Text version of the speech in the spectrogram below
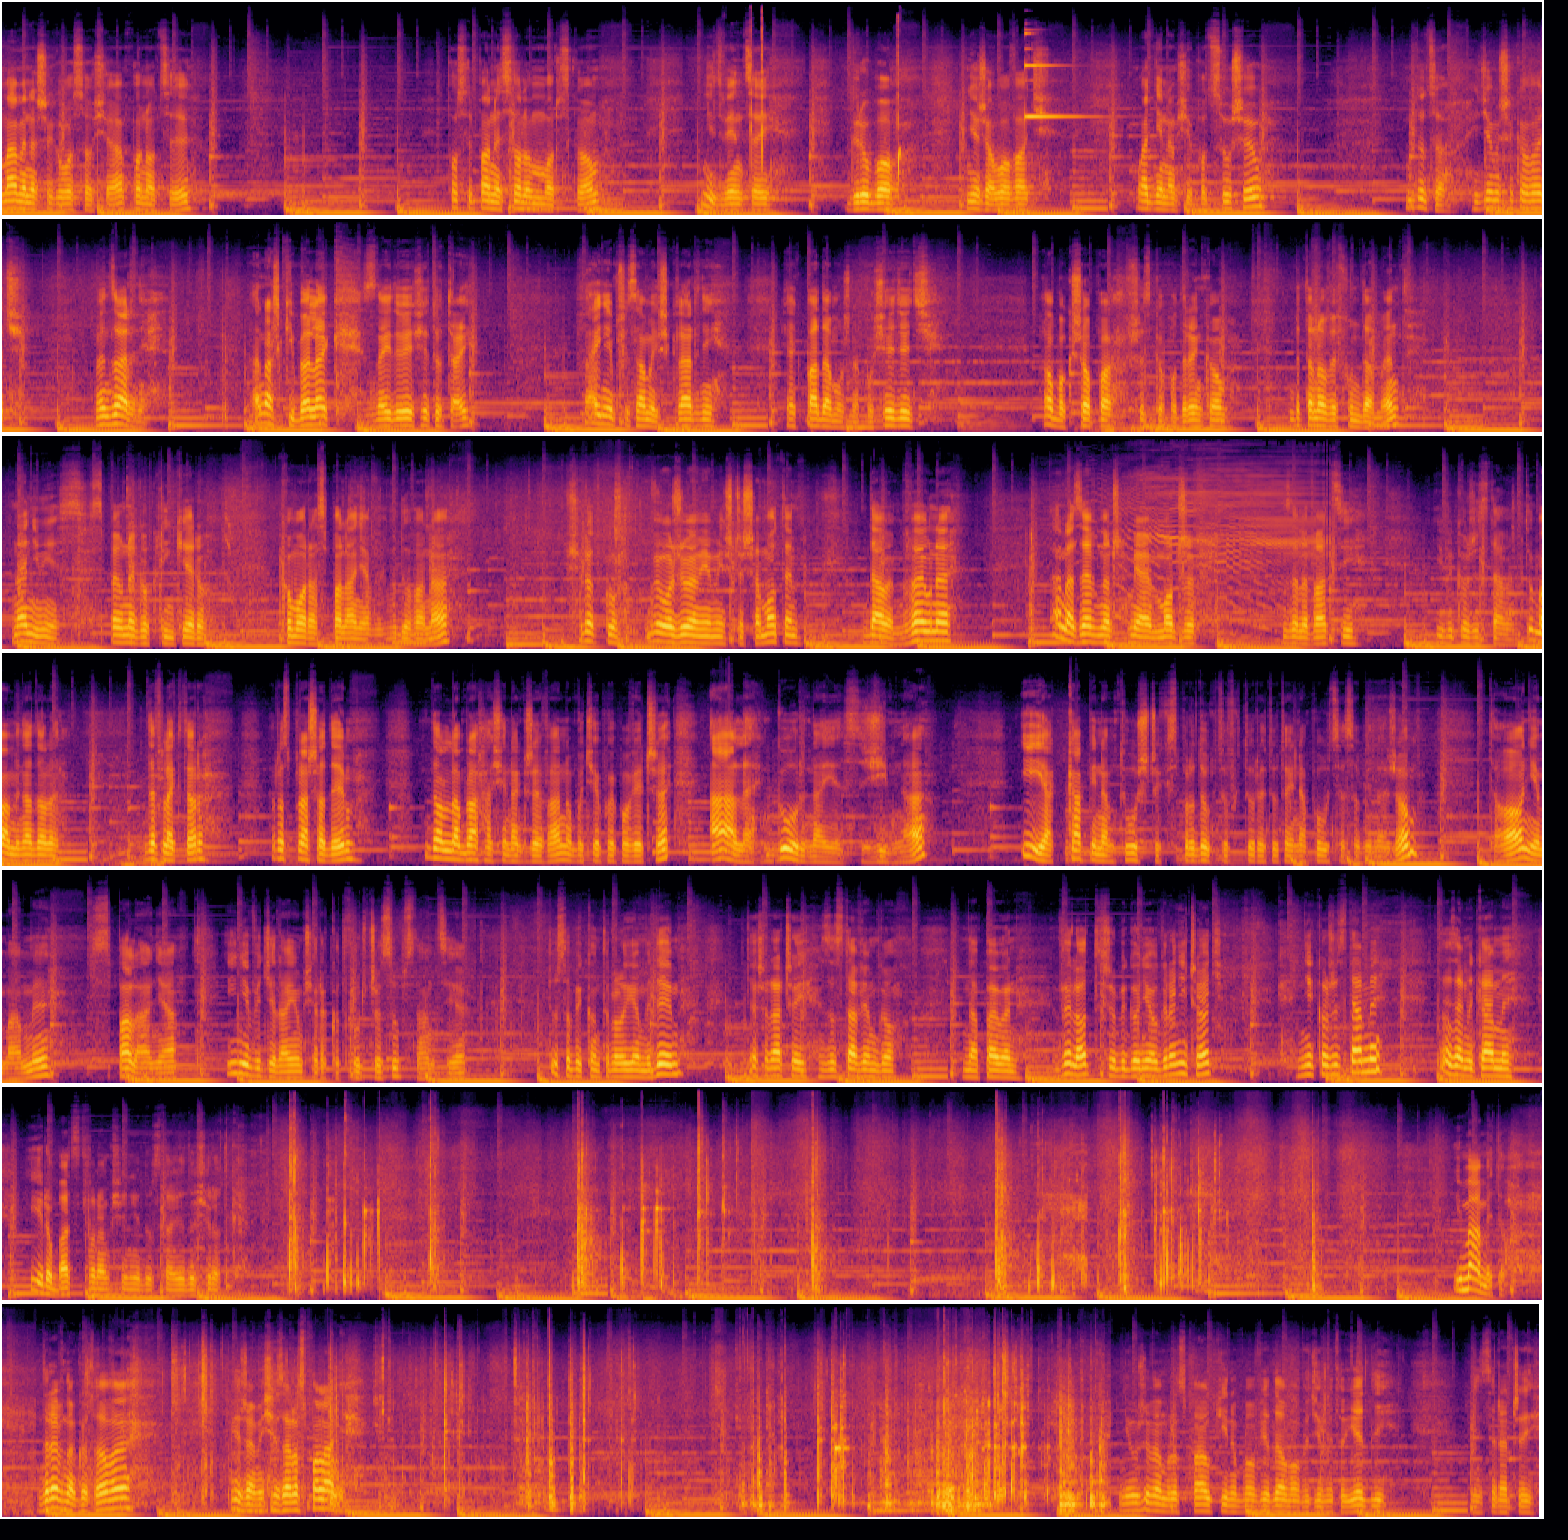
Mamy naszego łososia po nocy. Posypany solą morską. Nic więcej. Grubo, nie żałować. Ładnie nam się podsuszył. No to co? Idziemy szykować wędzarnię. A nasz kibelek znajduje się tutaj. Fajnie przy samej szklarni. Jak pada, można posiedzieć. Obok szopa, wszystko pod ręką. Betonowy fundament. Na nim jest z pełnego klinkieru komora spalania wybudowana. W środku wyłożyłem ją jeszcze szamotem, dałem wełnę, a na zewnątrz miałem modrzew z elewacji i wykorzystałem. Tu mamy na dole deflektor, rozprasza dym, dolna blacha się nagrzewa, no bo ciepłe powietrze, ale górna jest zimna. I jak kapie nam tłuszczyk z produktów, które tutaj na półce sobie leżą, to nie mamy spalania i nie wydzielają się rakotwórcze substancje. Tu sobie kontrolujemy dym, też raczej zostawiam go na pełen wylot, żeby go nie ograniczać. Nie korzystamy, to zamykamy i robactwo nam się nie dostaje do środka. I mamy to. Drewno gotowe. Bierzemy się za rozpalanie. Nie używam rozpałki, no bo wiadomo, będziemy to jedli, więc raczej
